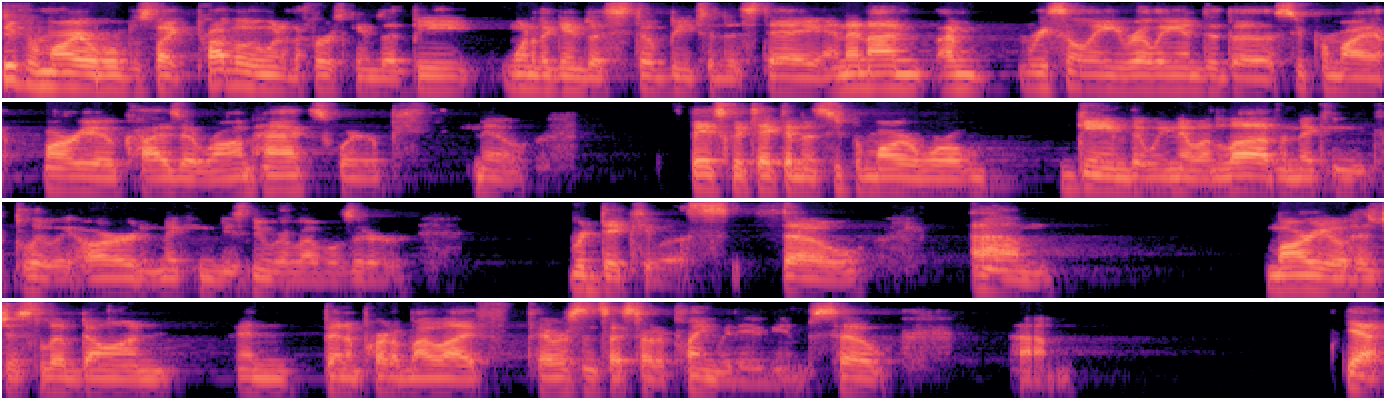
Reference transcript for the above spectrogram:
Super Mario World was like probably one of the first games I beat. One of the games I still beat to this day. And then I'm I'm recently really into the Super Mario, Mario Kaizo ROM hacks, where you know, basically taking the Super Mario World game that we know and love and making it completely hard and making these newer levels that are ridiculous. So um, Mario has just lived on and been a part of my life ever since I started playing video games. So um, yeah,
